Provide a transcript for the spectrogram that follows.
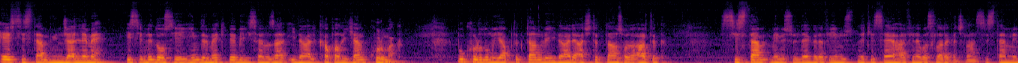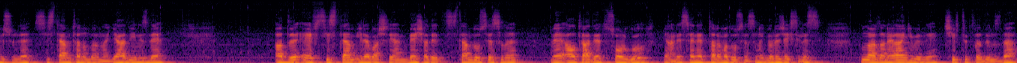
Ev Sistem Güncelleme isimli dosyayı indirmek ve bilgisayarınıza ideal kapalıyken kurmak. Bu kurulumu yaptıktan ve ideali açtıktan sonra artık sistem menüsünde grafiğin üstündeki S harfine basılarak açılan sistem menüsünde sistem tanımlarına geldiğinizde adı F sistem ile başlayan 5 adet sistem dosyasını ve 6 adet sorgu yani senet tarama dosyasını göreceksiniz. Bunlardan herhangi birini çift tıkladığınızda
